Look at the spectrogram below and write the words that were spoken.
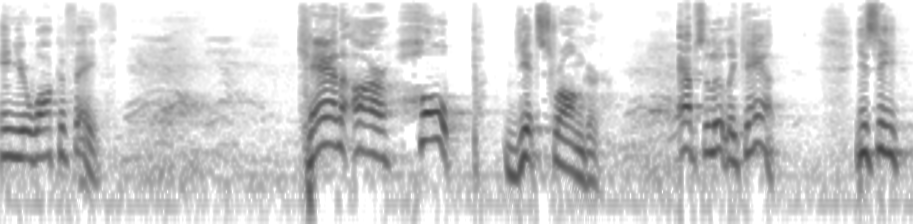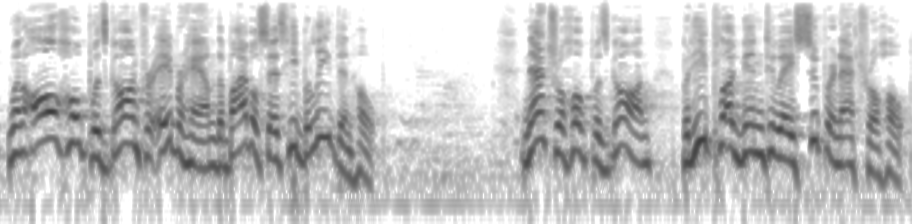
in your walk of faith? Can our hope get stronger? Absolutely can. You see, when all hope was gone for Abraham, the Bible says he believed in hope. Natural hope was gone, but he plugged into a supernatural hope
